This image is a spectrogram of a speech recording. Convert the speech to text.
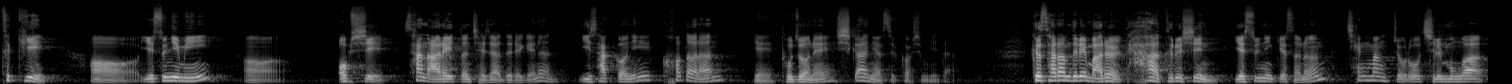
특히 어, 예수님이 어, 없이 산 아래 있던 제자들에게는 이 사건이 커다란 예, 도전의 시간이었을 것입니다. 그 사람들의 말을 다 들으신 예수님께서는 책망조로 질문과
